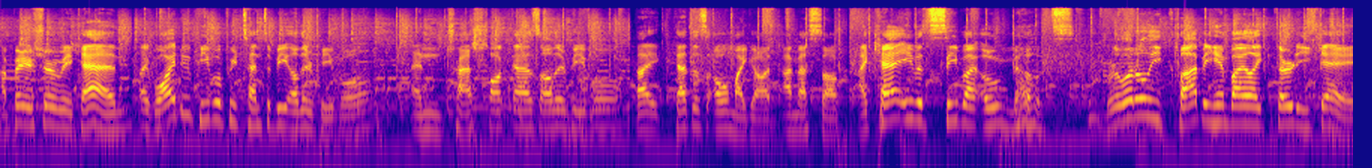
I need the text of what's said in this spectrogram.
I'm pretty sure we can. Like, why do people pretend to be other people? And trash talk as other people. Like, that does- oh my god, I messed up. I can't even see my own notes. We're literally clapping him by like 30k.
